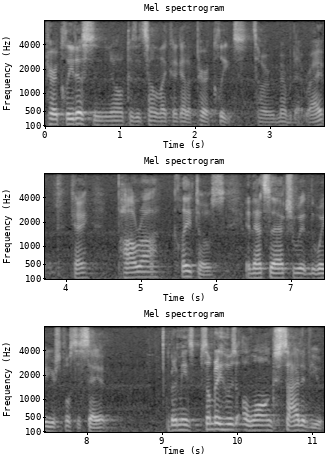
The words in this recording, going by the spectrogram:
Paracletus, and you know, because it sounded like I got a cleats. That's how I remember that, right? Okay? Parakletos. And that's actually the way you're supposed to say it. But it means somebody who's alongside of you.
